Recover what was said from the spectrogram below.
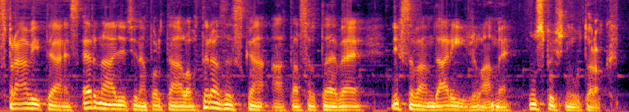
Správy TASR nájdete na portáloch teraz.sk a TASR TV. Nech sa vám darí, želáme úspešný útorok.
